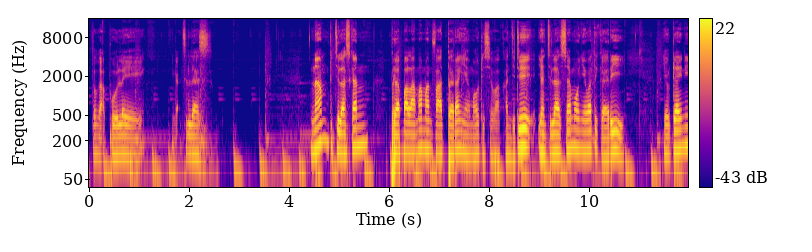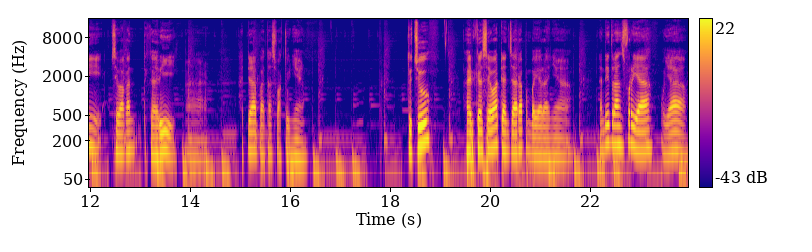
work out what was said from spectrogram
itu nggak boleh nggak jelas 6. Dijelaskan berapa lama manfaat barang yang mau disewakan. Jadi yang jelas saya mau nyewa tiga hari. Ya udah ini sewakan tiga hari. Nah, ada batas waktunya. 7. Harga sewa dan cara pembayarannya. Nanti transfer ya. Oh ya,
